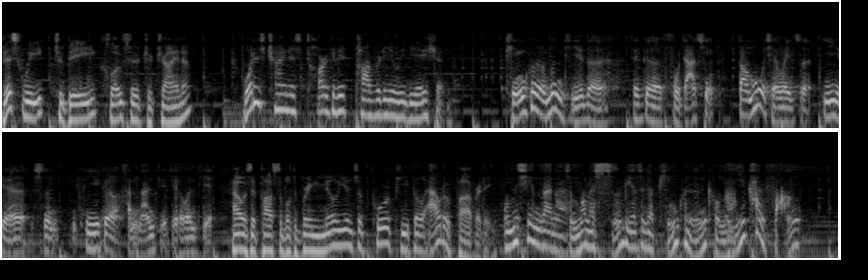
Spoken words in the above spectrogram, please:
This week, to be closer to China, what is China's targeted poverty alleviation? 贫困问题的这个复杂性，到目前为止依然是一个很难解决的问题。 How is it possible to bring millions of poor people out of poverty? 我们现在呢，怎么来识别这个贫困人口呢？一看房，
